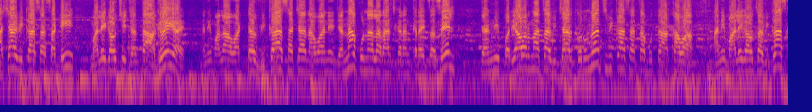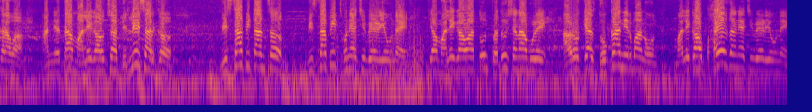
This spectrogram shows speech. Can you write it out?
अशा विकासासाठी मालेगावची जनता आग्रही आहे. आणि मला वाटतं विकासाच्या नावाने ज्यांना कुणाला राजकारण करायचं असेल त्यांनी पर्यावरणाचा विचार करूनच विकासाचा मुद्दा आखावा आणि मालेगावचा विकास करावा. अन्यथा मालेगावच्या दिल्लीसारखं विस्थापितांचं विस्थापित होण्याची वेळ येऊ नये. किंवा मालेगावातून प्रदूषणामुळे आरोग्यास धोका निर्माण होऊन मालेगाव बाहेर जाण्याची वेळ येऊ नये.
